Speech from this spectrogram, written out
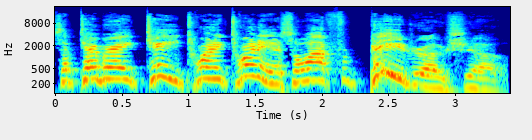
September 18, 2020. It's a Watt from Pedro show.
